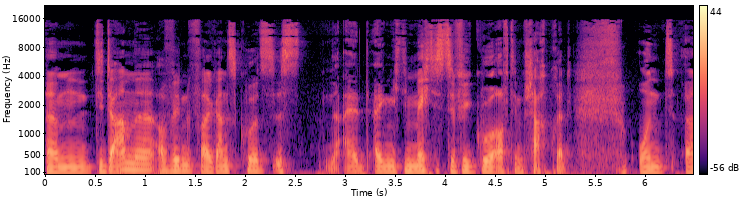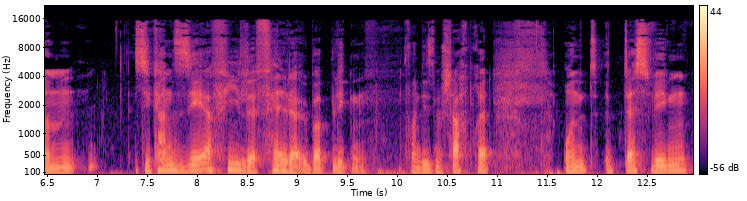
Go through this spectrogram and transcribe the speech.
Ähm, die Dame, auf jeden Fall ganz kurz, ist eigentlich die mächtigste Figur auf dem Schachbrett. Und ähm, sie kann sehr viele Felder überblicken von diesem Schachbrett. Und deswegen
